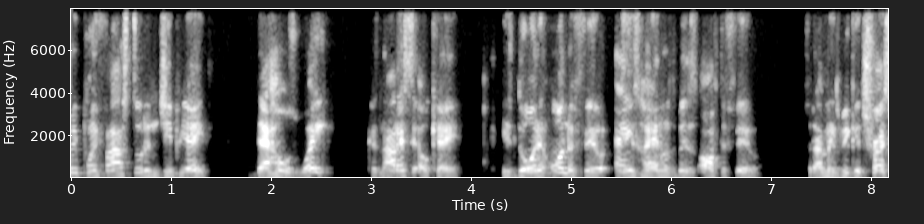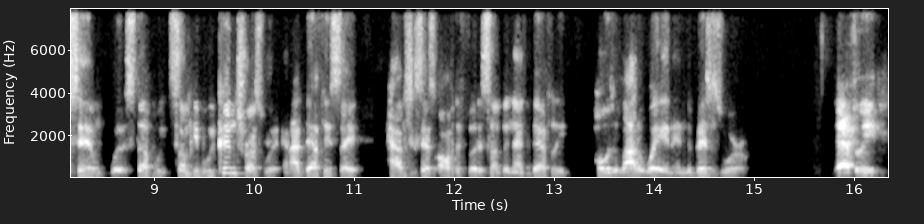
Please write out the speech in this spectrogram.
3.5 student GPA. That holds weight because now they say, okay, he's doing it on the field and he's handling the business off the field. So that means we could trust him with stuff we some people we couldn't trust with. And I definitely say having success off the field is something that definitely holds a lot of weight in, in the business world. Definitely.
